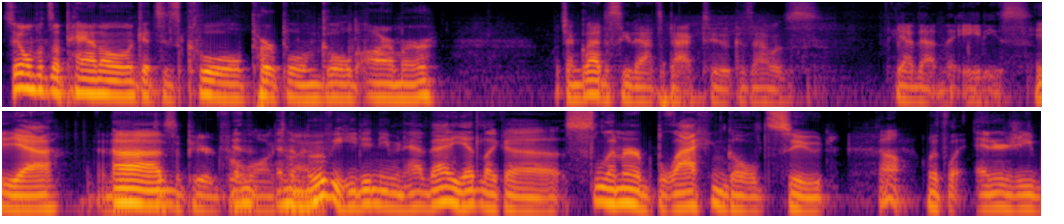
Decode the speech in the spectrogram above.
So he opens a panel and gets his cool purple and gold armor, which I'm glad to see that's back too, because that was he had that in the 80s Yeah. and then Um, disappeared for in, a long time. in the movie, he didn't even have that. He had like a slimmer black and gold suit Oh, with like energy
